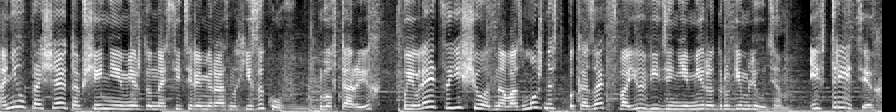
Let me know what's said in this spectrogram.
они упрощают общение между носителями разных языков. Во-вторых, появляется еще одна возможность показать свое видение мира другим людям. И в-третьих,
